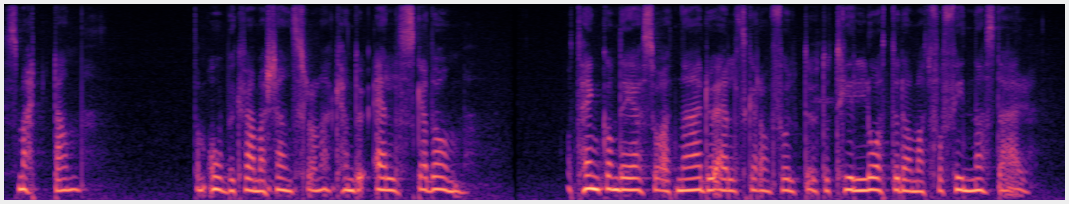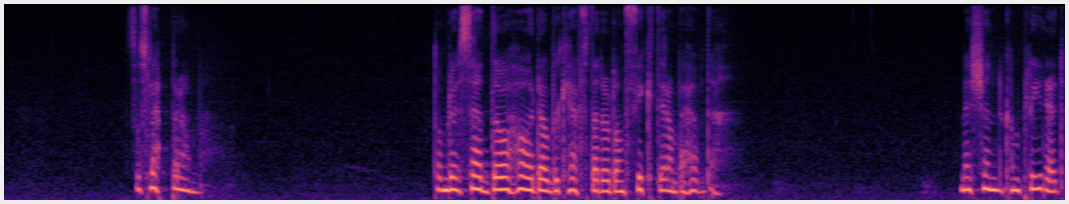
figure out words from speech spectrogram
smärtan, de obekväma känslorna. Kan du älska dem? Och tänk om det är så att när du älskar dem fullt ut och tillåter dem att få finnas där, så släpper de. De blev sedda och hörda och bekräftade och de fick det de behövde. Mission completed.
